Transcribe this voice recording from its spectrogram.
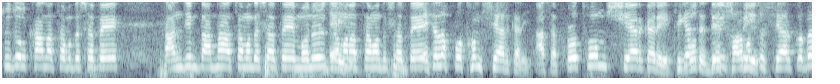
সুজল খান আছে আমাদের সাথে তানজিম তানহা আছে আমাদের সাথে মনিরুজ্জামান এই যে। আছে আমাদের সাথে। এটা হলো প্রথম শেয়ারকারী। আচ্ছা প্রথম শেয়ারকারী ঠিক আছে যে সর্বোচ্চ শেয়ার করবে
